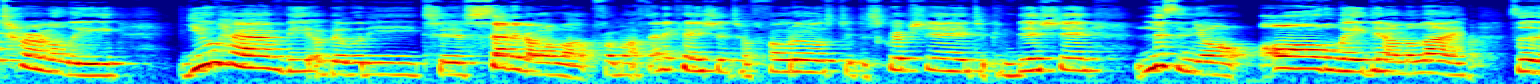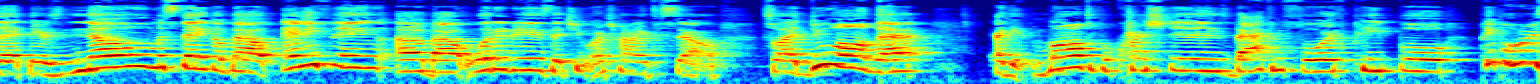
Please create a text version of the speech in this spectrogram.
Internally, you have the ability to set it all up from authentication to photos to description to condition. Listen, y'all, all the way down the line so that there's no mistake about anything about what it is that you are trying to sell. So I do all that. I get multiple questions back and forth, people, people who are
